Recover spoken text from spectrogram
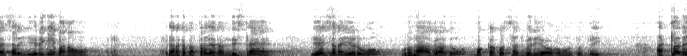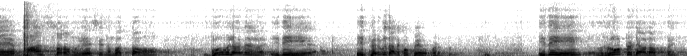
దశలు ఎరిగి మనం కనుక నత్రజని అందిస్తే వేసిన ఎరువు వృధా కాదు మొక్కకు సద్వినియోగం అవుతుంది. అట్లనే భాస్వరం వేసింది మొత్తం భూమిలోనే ఇది ఈ పెరుగుదలకు ఉపయోగపడుతుంది. ఇది రూట్ డెవలప్మెంట్.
